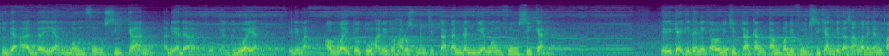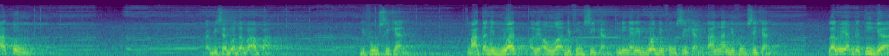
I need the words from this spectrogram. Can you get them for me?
tidak ada yang memfungsikan. Tadi ada yang kedua ya. Jadi Allah itu Tuhan itu harus menciptakan dan dia memfungsikan. Jadi kayak kita ini kalau diciptakan tanpa difungsikan kita sama dengan patung. Nggak bisa buat apa-apa. Difungsikan. Mata dibuat oleh Allah difungsikan. Telinga dibuat difungsikan. Tangan difungsikan. Lalu yang ketiga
